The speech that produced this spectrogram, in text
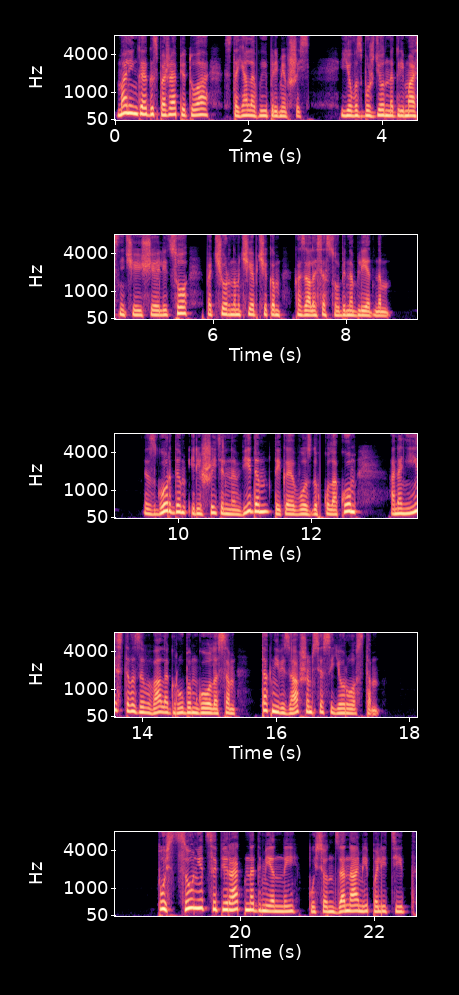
Маленькая госпожа Петуа стояла выпрямившись. Ее возбужденно гримасничающее лицо под черным чепчиком казалось особенно бледным. С гордым и решительным видом, тыкая воздух кулаком, она неистово завывала грубым голосом, так не вязавшимся с ее ростом. Пусть сунется пират надменный, пусть он за нами полетит.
